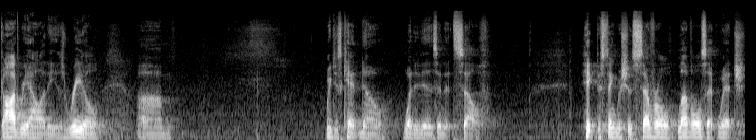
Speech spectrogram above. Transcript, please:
God reality is real. Um, we just can't know what it is in itself. Hick distinguishes several levels at which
